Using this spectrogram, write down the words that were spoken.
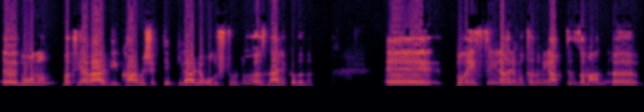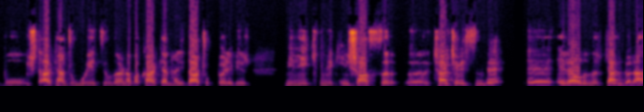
e, doğunun batıya verdiği karmaşık tepkilerle oluşturduğu öznellik alanı. E, Dolayısıyla hani bu tanımı yaptığı zaman e, bu işte erken cumhuriyet yıllarına bakarken hani daha çok böyle bir milli kimlik inşası e, çerçevesinde e, ele alınırken dönem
